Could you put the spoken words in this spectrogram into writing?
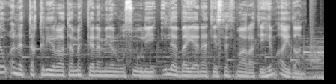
لو أن التقرير تمكن من الوصول إلى بيانات استثماراتهم أيضاً.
